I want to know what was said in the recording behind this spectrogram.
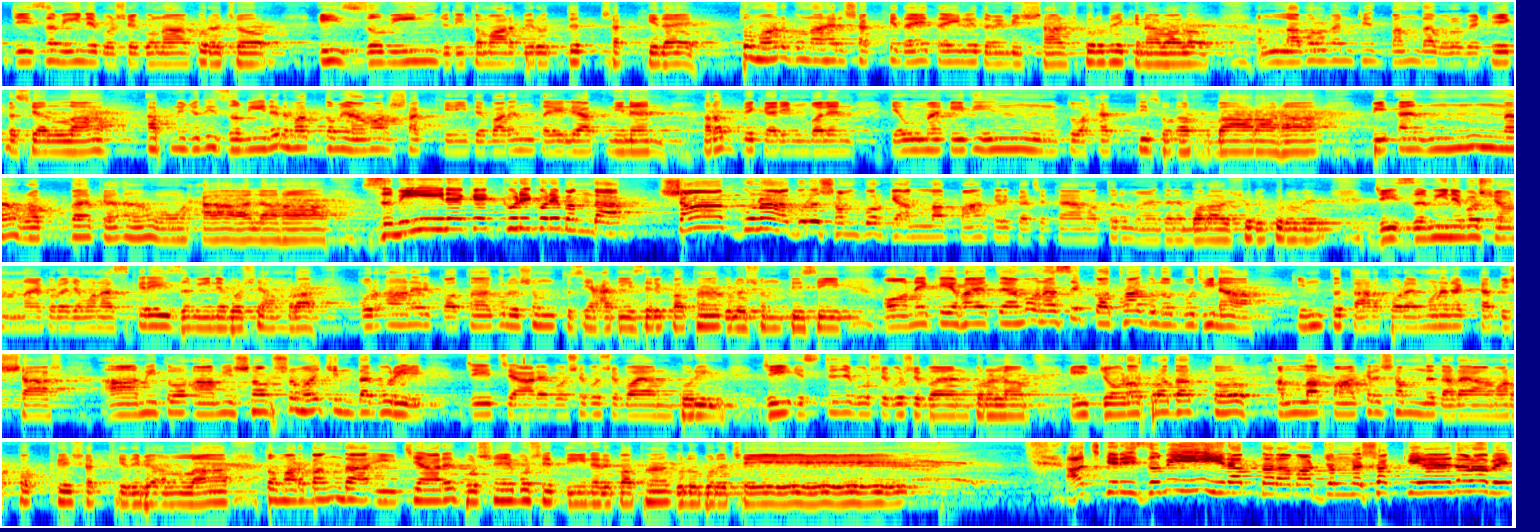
যে জমিনে বসে গুণা করেছ, এই জমিন যদি তোমার বিরুদ্ধে সাক্ষী দেয় তোমার গুনাহের সাক্ষী দেয়, তাইলে তুমি বিশ্বাস করবে কিনা বলো? আল্লাহ বলবেন, ঠিক, বান্দা বলবে, ঠিক আছে আল্লাহ, আপনি যদি জমিনের মাধ্যমে আমার সাক্ষী নিতে পারেন, তাইলে আপনি নেন। রব্বি করিম বলেন ইয়াউমা ইদিন তুহাদ্দিসু আখবারাহা সব গুনাহগুলো সম্পর্কে আল্লাহ পাকের কাছে কিয়ামতের ময়দানে বলা শুরু করবে। যে জমিনে বসে অন্যায় করে, যেমন আজকের এই জমিনে বসে আমরা কোরআনের কথাগুলো শুনতেছি, হাদিসের কথাগুলো শুনতেছি। অনেকে হয়তো এমন আছে, কথাগুলো বুঝি না। কিন্তু তারপরে মনের একটা বিশ্বাস, আমি তো, আমি সব সময় চিন্তা করি যে চেয়ারে বসে বসে বয়ান করি, যেই স্টেজে বসে বসে বয়ান করলাম, এই জড় পদার্থ আল্লাহ পাকের সামনে দাঁড়ায় আমার পক্ষে সাক্ষী দেবে আল্লাহ। তোমার বান্দা এই চেয়ারে বসে বসে দিনের কথাগুলো বলেছে। আজকের এই জমিন আপনার আমার জন্য সাক্ষী হয়ে দাঁড়াবে।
